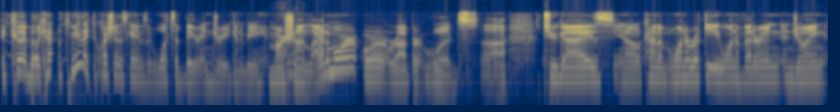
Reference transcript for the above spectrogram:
It could, but like to me, like the question in this game is like, what's a bigger injury going to be, Marshon Lattimore or Robert Woods? Uh, two guys, you know, kind of one a rookie, one a veteran, enjoying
